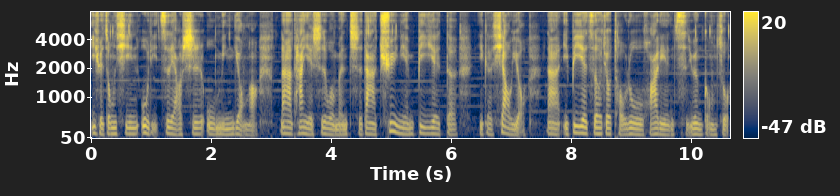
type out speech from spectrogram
医学中心物理治疗师吴明勇哦。那他也是我们慈大去年毕业的一个校友。那一毕业之后就投入花莲慈院工作。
